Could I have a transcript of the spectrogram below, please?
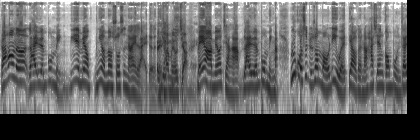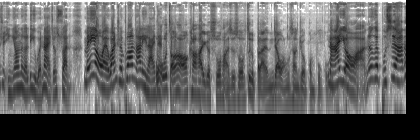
然后呢，来源不明，你也没有，你有没有说是哪里来的？哎、欸，他没有讲哎、欸，没有啊，没有讲啊，来源不明嘛。如果是比如说某立委调的，然后他先公布，你再去引用那个立委，那也就算了。没有哎、欸，完全不知道哪里来的。我，我早上好像看到他一个说法是说，这个本来人家网络上就有公布过，哪有啊？那个不是啊，那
